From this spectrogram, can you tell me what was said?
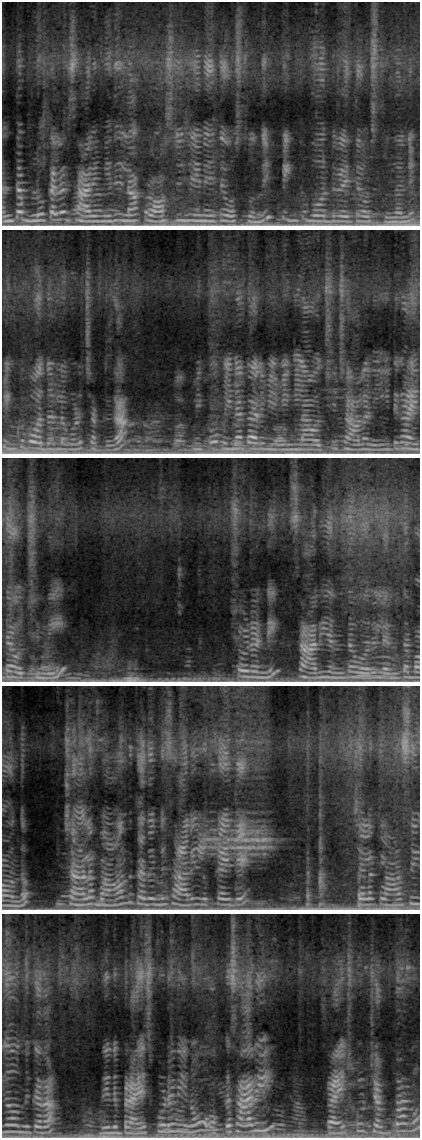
అంతా బ్లూ కలర్ సారీ మీద ఇలా క్రాస్ డిజైన్ అయితే వస్తుంది. పింక్ బోర్డర్ అయితే వస్తుందండి. పింక్ బోర్డర్లో కూడా చక్కగా మీకు మీనాకారి వివింగ్ లా వచ్చి చాలా నీట్గా అయితే వచ్చింది. చూడండి సారీ ఎంత ఓరల్ ఎంత బాగుందో. చాలా బాగుంది కదండి సారీ లుక్ అయితే. చాలా క్లాసీగా ఉంది కదా. దీని ప్రైస్ కూడా నేను ఒక్కసారి ప్రైస్ కూడా చెప్తాను.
